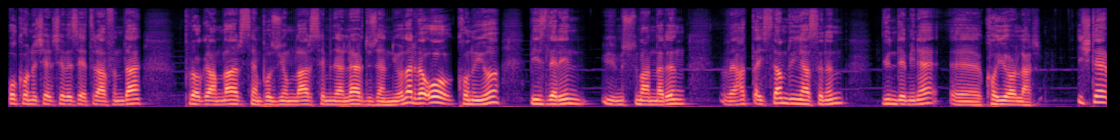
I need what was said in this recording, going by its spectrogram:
o konu çerçevesi etrafında programlar, sempozyumlar, seminerler düzenliyorlar ve o konuyu bizlerin, Müslümanların ve hatta İslam dünyasının gündemine e, koyuyorlar. İşte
